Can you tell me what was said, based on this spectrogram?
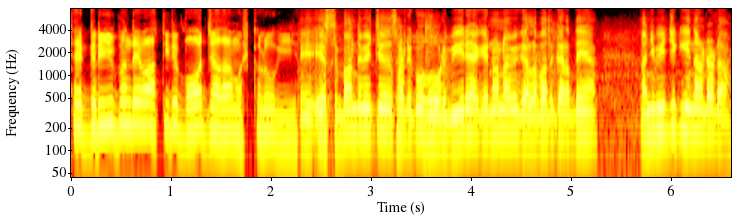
ਤੇ ਗਰੀਬ ਬੰਦੇ ਵਾਸਤੇ ਤੇ ਬਹੁਤ ਜ਼ਿਆਦਾ ਮੁਸ਼ਕਲ ਹੋ ਗਈ ਹੈ ਇਹ- ਇਸ ਸੰਬੰਧ ਵਿੱਚ ਸਾਡੇ ਕੋਲ ਹੋਰ ਵੀਰ ਹੈਗੇ ਨੇ ਉਹਨਾਂ ਨਾਲ ਵੀ ਗੱਲਬਾਤ ਕਰਦੇ ਹਾਂ। ਹਾਂਜੀ ਵੀਰ ਜੀ ਕੀ ਨਾਮ ਤੁਹਾਡਾ?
